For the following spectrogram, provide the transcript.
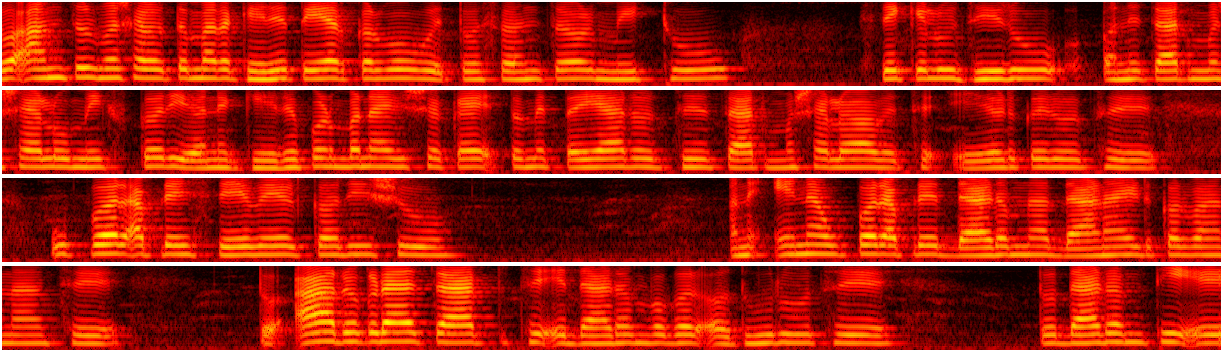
તો આમચૂર મસાલો તમારા ઘરે તૈયાર કરવો હોય તો સંચળ, મીઠું, શેકેલું જીરું અને ચાટ મસાલો મિક્સ કરી અને ઘેરે પણ બનાવી શકાય. તો મેં તૈયાર જે ચાટ મસાલો આવે છે એડ કર્યો છે. ઉપર આપણે સેવ એડ કરીશું. અને એના ઉપર આપણે દાડમના દાણા એડ કરવાના છે. તો આ રગડા ચાટ છે એ દાડમ વગર અધૂરું છે. તો દાડમથી એ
